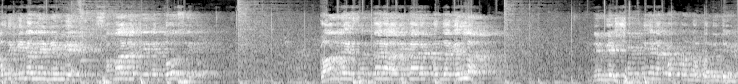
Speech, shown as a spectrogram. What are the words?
ಬದುಕಿನಲ್ಲಿ ನಿಮಗೆ ಸಮಾನತೆಯನ್ನು ತೋರಿಸಿ ಕಾಂಗ್ರೆಸ್ ಸರ್ಕಾರ ಅಧಿಕಾರಕ್ಕೆ ಬಂದಾಗೆಲ್ಲ ನಿಮಗೆ ಶಕ್ತಿಯನ್ನು ಕೊಟ್ಕೊಂಡು ಬಂದಿದ್ದೇವೆ.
